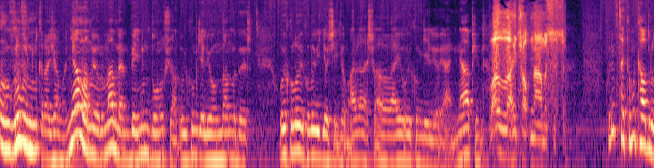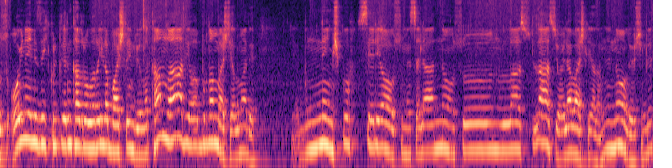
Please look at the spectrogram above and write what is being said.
Ağzını burnunu kıracağım ama. Niye anlamıyorum lan ben? Beynim donuk şu an. Uykum geliyor ondan mıdır? Uykulu uykulu video çekiyorum. Arkadaş vallahi uykum geliyor yani. Ne yapayım? Vallahi çok namussuzsun. Kulüp takımı kadrosu. Oyuna elinizdeki kulüplerin kadrolarıyla başlayın diyorlar. Tamam la hadi ya buradan başlayalım hadi. Bu neymiş bu? Serie A olsun mesela. Ne olsun? Las, Lazio ile başlayalım. Ne, ne oluyor şimdi?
